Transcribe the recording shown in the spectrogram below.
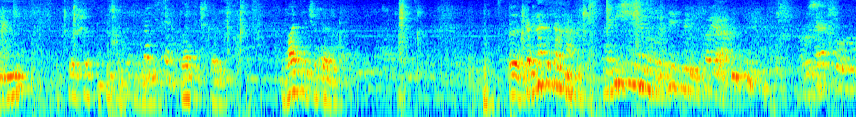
Прошу, скільки? 24. 24. Е, Кабінет 14. Приміщення Новороздільської міської ради. Рушевського.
